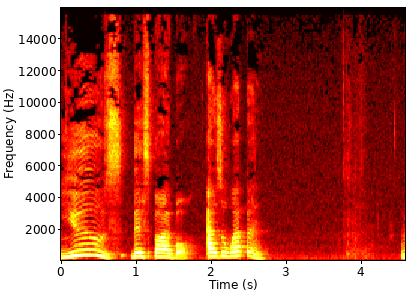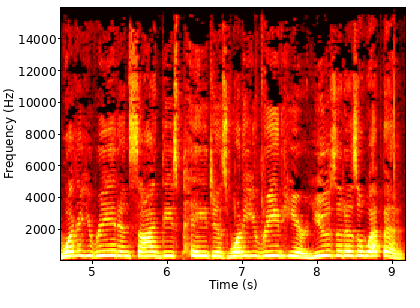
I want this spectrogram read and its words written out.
Use this Bible as a weapon. What do you read inside these pages? What do you read here? Use it as a weapon.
